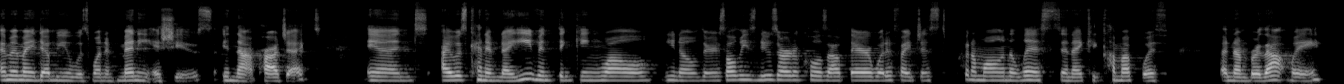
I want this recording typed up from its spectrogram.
MMIW was one of many issues in that project. And I was kind of naive in thinking, well, you know, there's all these news articles out there. What if I just put them all in a list and I could come up with a number that way?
